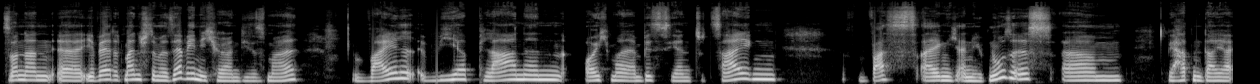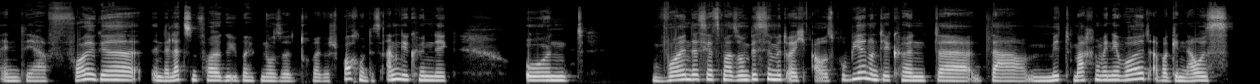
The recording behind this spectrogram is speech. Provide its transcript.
sondern äh, ihr werdet meine Stimme sehr wenig hören dieses Mal, weil wir planen, euch mal ein bisschen zu zeigen, was eigentlich eine Hypnose ist. Ähm, wir hatten da ja in der Folge, in der letzten Folge über Hypnose drüber gesprochen und das angekündigt und wollen das jetzt mal so ein bisschen mit euch ausprobieren und ihr könnt äh, da mitmachen, wenn ihr wollt. Aber genaues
